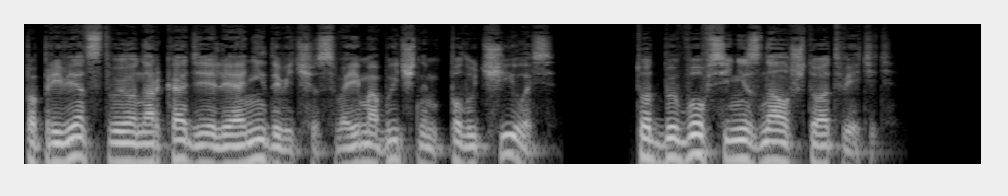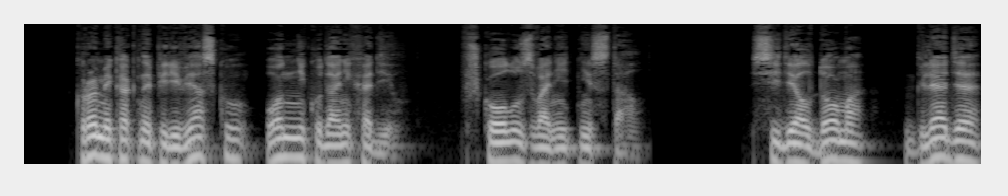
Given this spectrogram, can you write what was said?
Поприветствуя он Аркадия Леонидовича своим обычным «получилось», тот бы вовсе не знал, что ответить. Кроме как на перевязку, он никуда не ходил, в школу звонить не стал. Сидел дома, глядя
